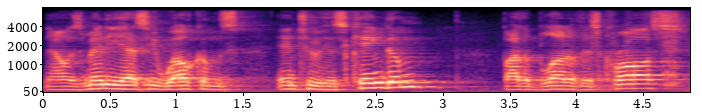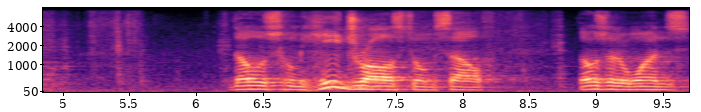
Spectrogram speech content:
Now, as many as he welcomes into his kingdom by the blood of his cross. Those whom he draws to himself, those are the ones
